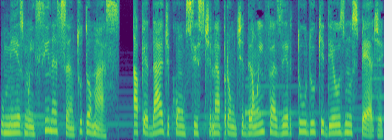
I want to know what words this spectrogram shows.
O mesmo ensina Santo Tomás. A piedade consiste na prontidão em fazer tudo o que Deus nos pede.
